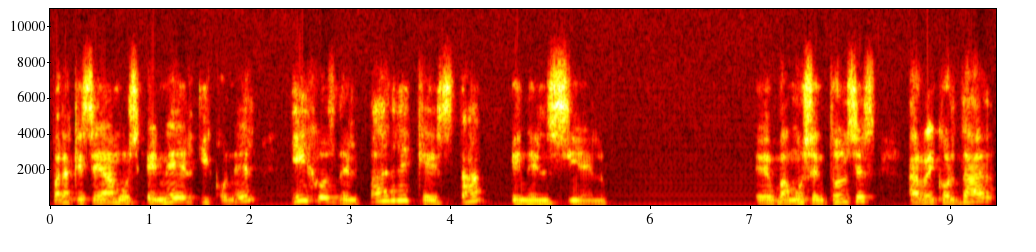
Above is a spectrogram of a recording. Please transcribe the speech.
para que seamos en Él y con Él hijos del Padre que está en el cielo. Eh, vamos entonces a recordar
